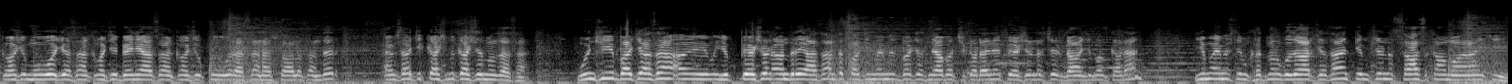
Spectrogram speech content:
کٲنٛسہِ چھِ موج آسان کٲنٛسہِ چھِ بیٚنہِ آسان کٲنٛسہِ چھِ کوٗر آسان ہسپتالس انٛدر، اَمہِ ساتہٕ چھِ کشس منٛز آسان۔ وُنہِ چھُ یہِ آسان یہِ پیشنٹ أنٛدرٕے آسان، تہٕ پتہٕ یِم أمِس بچس نٮ۪بر چھِ کڑان یا پیشنٹس چھِ ڈانٛجہِ منٛز کڑان۔ یِم أمِس تِم خدمت گُزار چھِ آسان، تِم چھِنہٕ ساسہٕ کانٛہہ مانان کِہینۍ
